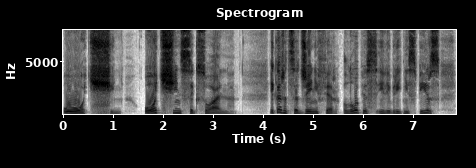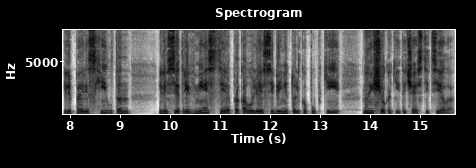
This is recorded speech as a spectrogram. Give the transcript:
очень, очень сексуально. И, кажется, Дженнифер Лопес или Бритни Спирс или Пэрис Хилтон или все три вместе прокололи себе не только пупки, но еще какие-то части тела.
